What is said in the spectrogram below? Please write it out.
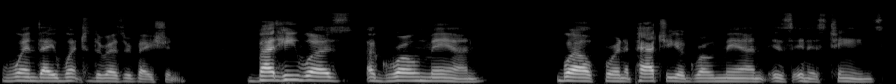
when they went to the reservation, but he was a grown man. Well, for an Apache, a grown man is in his teens,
